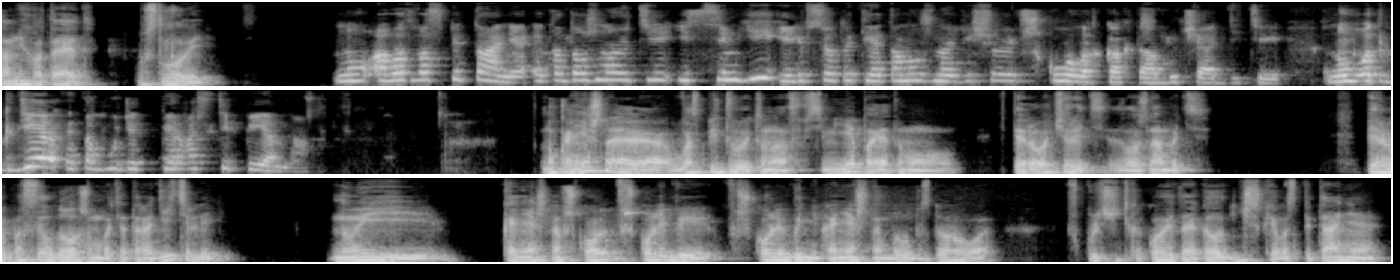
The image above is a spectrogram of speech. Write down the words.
нам не хватает условий. Ну, а вот воспитание, это должно идти из семьи или все-таки это нужно еще и в школах как-то обучать детей? Ну вот где это будет первостепенно? Ну, конечно, воспитывают у нас в семье, поэтому в первую очередь должна быть... Первый посыл должен быть от родителей. Ну и, конечно, в школе, в школе бы, в школе бы, конечно, было бы здорово включить какое-то экологическое воспитание,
